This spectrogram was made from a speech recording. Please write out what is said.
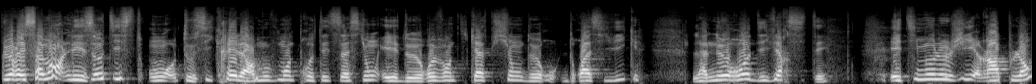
Plus récemment, les autistes ont aussi créé leur mouvement de protestation et de revendication de droits civiques, la neurodiversité. Étymologie rappelant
